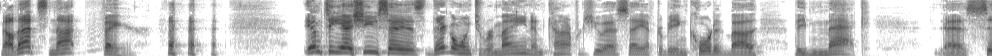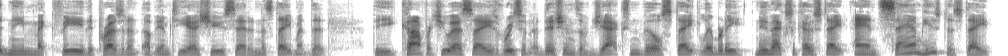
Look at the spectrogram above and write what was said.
now that's not fair. MTSU says they're going to remain in Conference USA after being courted by the MAC. As Sidney McPhee, the president of MTSU, said in a statement that The Conference USA's recent additions of Jacksonville State, Liberty, New Mexico State, and Sam Houston State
